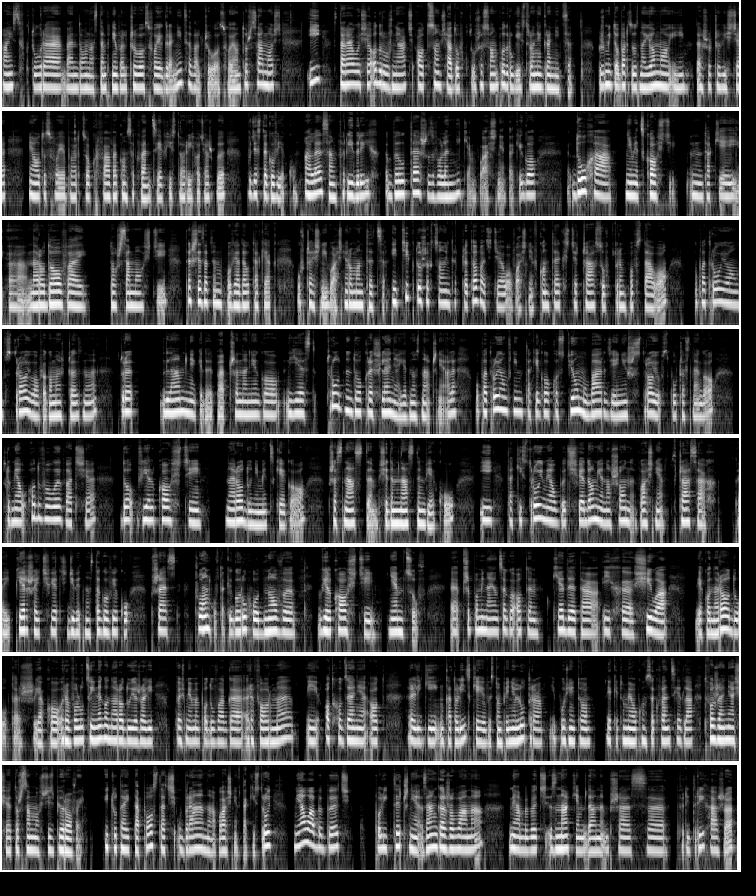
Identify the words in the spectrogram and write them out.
państw, które będą następnie walczyły o swoje granice, walczyły o swoją tożsamość i starały się odróżniać od sąsiadów, którzy są po drugiej stronie granicy. Brzmi to bardzo znajomo i też oczywiście miało to swoje bardzo krwawe konsekwencje w historii chociażby XX wieku. Ale sam Friedrich był też zwolennikiem właśnie takiego ducha niemieckości, takiej e, narodowej tożsamości. Też się za tym opowiadał, tak jak ówcześni właśnie romantycy. I ci, którzy chcą interpretować dzieło właśnie w kontekście czasu, w którym powstało, upatrują w stroju owego mężczyzny, który dla mnie, kiedy patrzę na niego, jest trudny do określenia jednoznacznie, ale upatrują w nim takiego kostiumu bardziej niż stroju współczesnego, który miał odwoływać się do wielkości narodu niemieckiego w XVI-XVII wieku i taki strój miał być świadomie noszony właśnie w czasach tej pierwszej ćwierci XIX wieku przez członków takiego ruchu odnowy wielkości Niemców, e, przypominającego o tym, kiedy ta ich e, siła jako narodu, też jako rewolucyjnego narodu, jeżeli weźmiemy pod uwagę reformy i odchodzenie od religii katolickiej, wystąpienie Lutra i później to, jakie to miało konsekwencje dla tworzenia się tożsamości zbiorowej. I tutaj ta postać ubrana właśnie w taki strój miałaby być politycznie zaangażowana, miałaby być znakiem danym przez e, Friedricha, że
